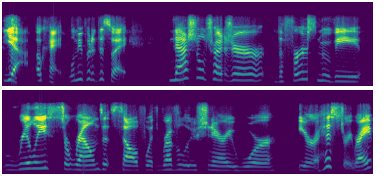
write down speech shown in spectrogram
yeah, okay. Let me put it this way. National Treasure, the first movie, really surrounds itself with Revolutionary War era history, right?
